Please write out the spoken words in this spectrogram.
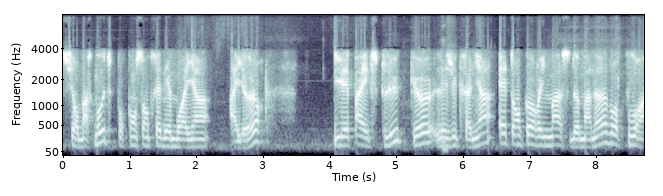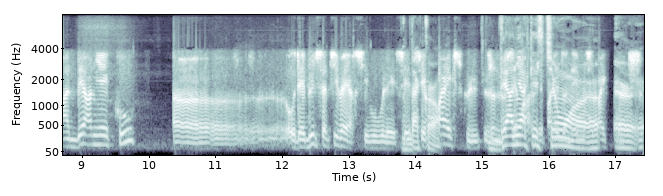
sur Bakhmut pour concentrer des moyens ailleurs. Il n'est pas exclu que les Ukrainiens aient encore une masse de manœuvres pour un dernier coup euh, au début de cet hiver, si vous voulez. C'est pas exclu. Je ne Dernière pas, question, données, euh, euh,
